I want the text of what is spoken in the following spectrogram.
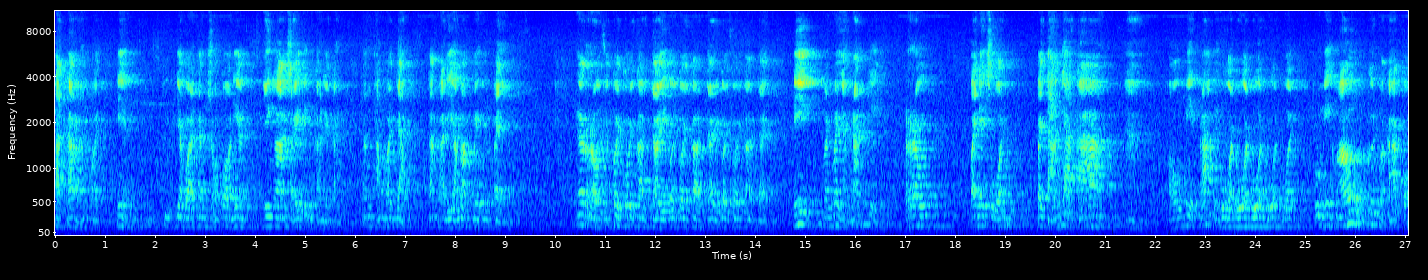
ตัดข้างหลังไปนี่เรียกว่าทั้งสองข้อเนี่ยอิงอาศัยถึงกันและกัน ทั้งธรรมจักรทั้งอริยมรรคในองค์แปดแล้วเราจะค่อยๆเข้าใจ ค่อยๆเข้าใจ ค่อยๆเข้าใจ นี่มันไม่อย่างนั้นนี่เราไปในสวนไปถางหญ้าคาเอามีดพระไปหวดหวดหวดหวดหวด พรุ่งนี้เอาขึ้นมากาก้อ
